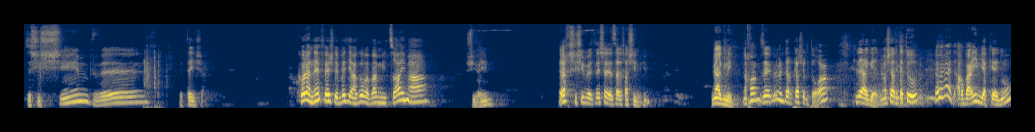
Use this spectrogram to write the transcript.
זה שישים ותשע. כל הנפש לבית יעקב הבא ממצרימה שבעים. איך שישים ותשע יצא לך שבעים? מעגלים, נכון? זה באמת דרכה של תורה לעגל. למשל כתוב, לא באמת, ארבעים יכנו,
